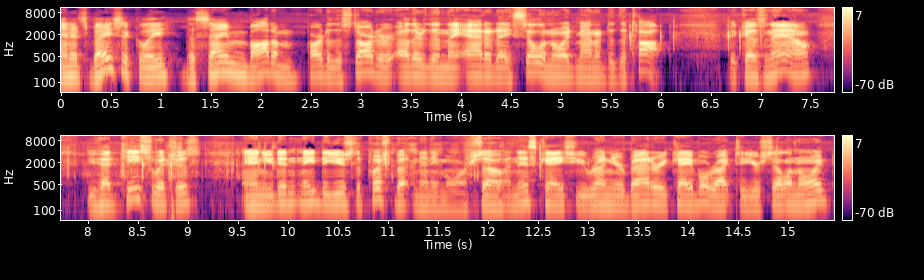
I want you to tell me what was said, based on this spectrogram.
and it's basically the same bottom part of the starter other than they added a solenoid mounted to the top. Because now you had key switches and you didn't need to use the push button anymore. So in this case, you run your battery cable right to your solenoid.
